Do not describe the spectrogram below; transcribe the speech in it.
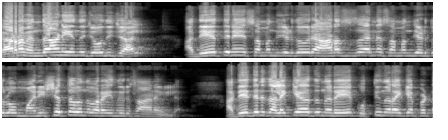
കാരണം എന്താണ് എന്ന് ചോദിച്ചാൽ അദ്ദേഹത്തിനെ സംബന്ധിച്ചിടത്തോളം ഒരു ആർ എസ് എസ്സുകാരനെ സംബന്ധിച്ചിടത്തോളം മനുഷ്യത്വം എന്ന് പറയുന്ന ഒരു സാധനമില്ല. അദ്ദേഹത്തിന്റെ തലയ്ക്കകത്ത് നിറയെ കുത്തി നിറയ്ക്കപ്പെട്ട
